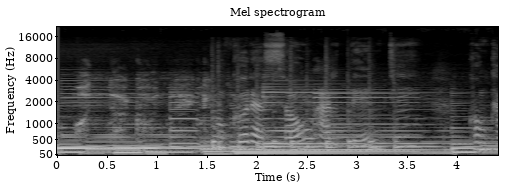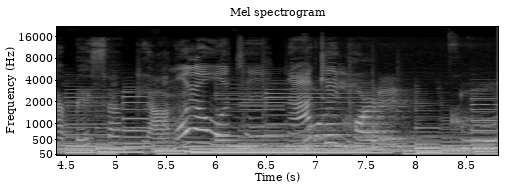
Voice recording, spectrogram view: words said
Wunderkundig. Con corazón ardente, con cabeza clara. Moyo wote na akili. Hearted, cool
